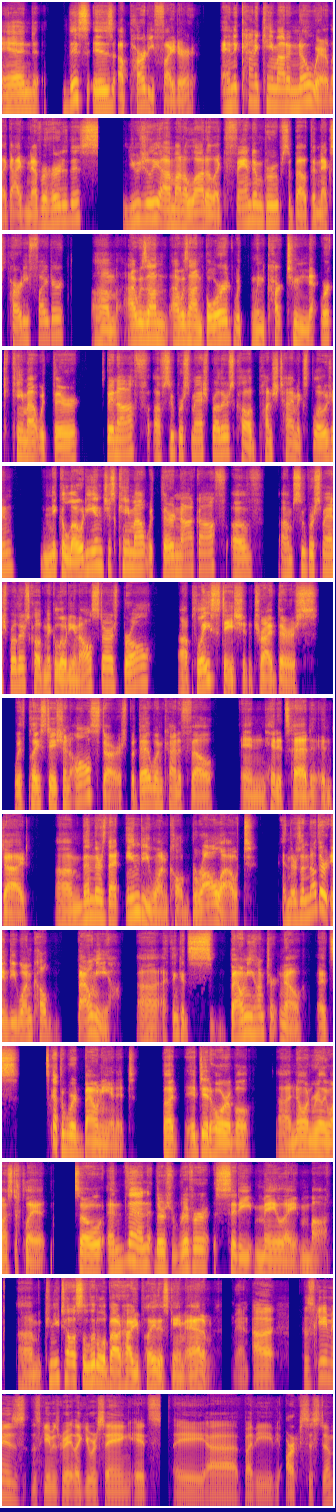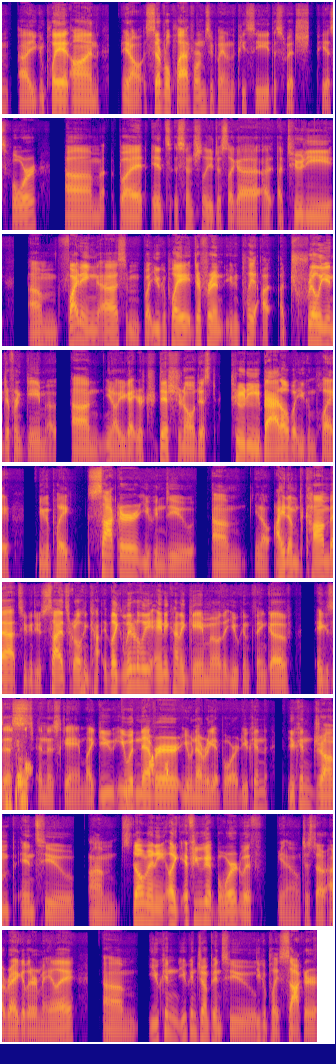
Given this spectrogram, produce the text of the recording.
And this is a party fighter, and it kind of came out of nowhere. Like, I've never heard of this. Usually, I'm on a lot of like fandom groups about the next party fighter. Um, I was on I was on board with when Cartoon Network came out with their spin-off of Super Smash Brothers called Punch Time Explosion. Nickelodeon just came out with their knockoff of um, Super Smash Brothers called Nickelodeon All Stars Brawl. Uh, PlayStation tried theirs with PlayStation All Stars, but that one kind of fell and hit its head and died. Um, then there's that indie one called Brawlout, and there's another indie one called Bounty. Uh, I think it's Bounty Hunter. No, it's it's got the word bounty in it, but it did horrible. Uh, no one really wants to play it. So, and then there's River City Melee Mach. Um, can you tell us a little about how you play this game, Adam? man uh this game is this game is great like you were saying it's a uh by the the arc system uh you can play it on you know several platforms you play it on the pc the switch ps4 um but it's essentially just like a a, a 2d um fighting uh sim but you can play different you can play a, a trillion different game modes. Um you know you got your traditional just 2d battle but you can play you can play soccer you can do um you know itemed combats you can do side scrolling like literally any kind of game mode that you can think of exists in this game. Like you you would never you would never get bored. You can you can jump into um so many like if you get bored with you know just a, a regular melee um you can you can jump into you can play soccer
